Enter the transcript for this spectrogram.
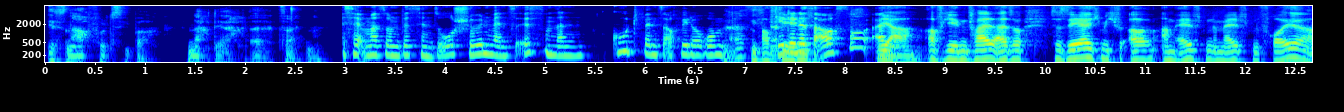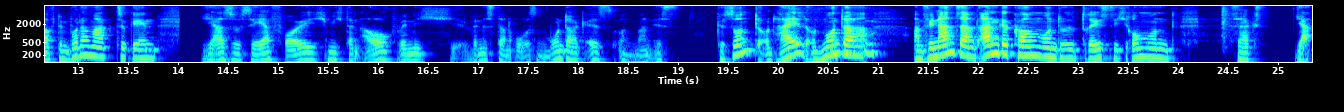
Ist nachvollziehbar nach der äh, Zeit. Ne? Ist ja immer so ein bisschen so schön, wenn es ist und dann gut, wenn es auch wieder rum ist. Auf Geht dir jeden das auch so? Also, ja, auf jeden Fall. Also, so sehr ich mich äh, am 11. am 11. freue, auf den Buttermarkt zu gehen, ja, so sehr freue ich mich dann auch, wenn ich, wenn es dann Rosenmontag ist und man ist gesund und heil und munter am Finanzamt angekommen und du drehst dich rum und sagst, ja,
